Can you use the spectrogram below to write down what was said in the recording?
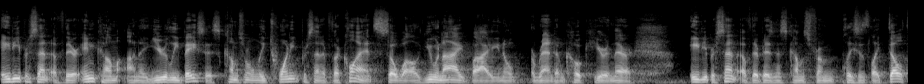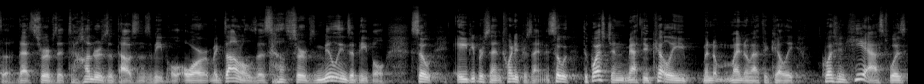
80% of their income on a yearly basis comes from only 20% of their clients. So while you and I buy, you know, a random Coke here and there, 80% of their business comes from places like Delta that serves it to hundreds of thousands of people, or McDonald's that serves millions of people. So 80%, 20%. So the question Matthew Kelly, might know Matthew Kelly, the question he asked was,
